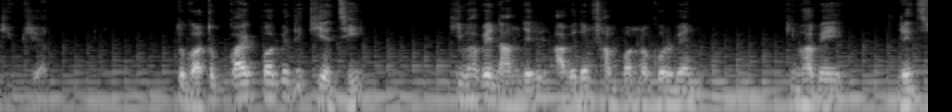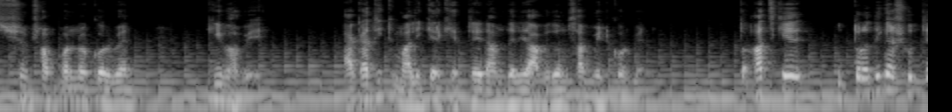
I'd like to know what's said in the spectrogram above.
টিউটোরিয়াল। তো গত কয়েক পর্বে দেখিয়েছি কীভাবে নামজারির আবেদন সম্পন্ন করবেন, কীভাবে রেজিস্ট্রেশন সম্পন্ন করবেন, কীভাবে একাধিক মালিকের ক্ষেত্রে নামজারির আবেদন সাবমিট করবেন। তো আজকে উত্তরাধিকার সূত্রে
